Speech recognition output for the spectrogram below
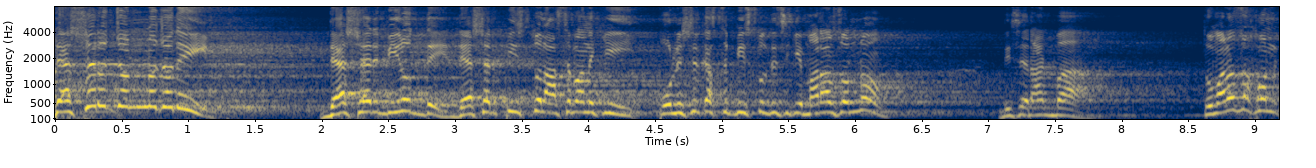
দেশের জন্য যদি দেশের বিরুদ্ধে, দেশের পিস্তল আছে মানে কি, পুলিশের কাছে পিস্তল দিছে কি মারার জন্য? দিছে রাখবা। তোমারও যখন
